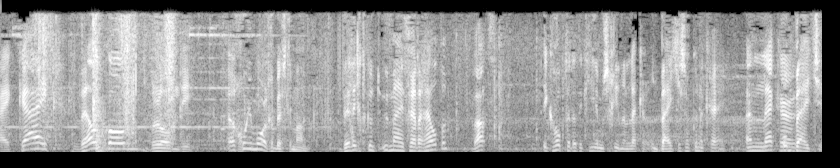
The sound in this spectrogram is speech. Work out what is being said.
Kijk, kijk. Welkom, Blondie. Uh, goedemorgen, beste man. Wellicht kunt u mij verder helpen? Wat? Ik hoopte dat ik hier misschien een lekker ontbijtje zou kunnen krijgen. Een lekker... Ontbijtje.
